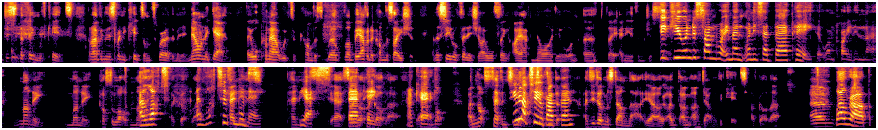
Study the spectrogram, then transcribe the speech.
this is the thing with kids, and having this many kids on Square at the minute. Now and again, they will come out with a convers. Well, they'll be having a conversation, and the scene will finish, and I will think, I have no idea what on earth they, any of them just said. Did you understand what he meant when he said bear pig at one point in there? Money, money costs a lot of money. A lot- I got that. A lot of Pennies. money. Pennies. Yes, yes, I got, I got that. Yeah, Okay. I'm not. I'm not seventy. You're not too bad then. I did understand that. Yeah, I, I'm, I'm down with the kids. I've got that. Um, Well, Rob,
